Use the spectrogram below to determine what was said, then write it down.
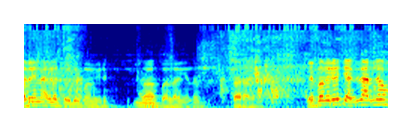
ਅਗਲੇ ਨਾਲ ਅਗਲਾ ਤੋੜੇ ਪਾ ਵੀਰੇ। ਸਾਫ਼ ਪਾ ਲੱਗ ਜਾਂਦਾ ਸਾਰਾ। ਵੇਖੋ ਵੀਰੇ ਚੈੱਕ ਕਰ ਲਿਓ।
